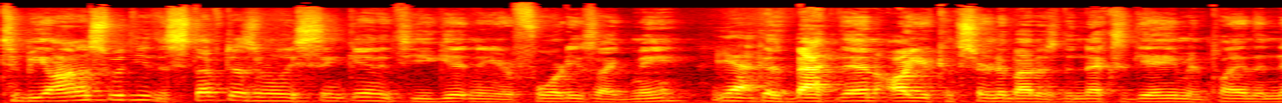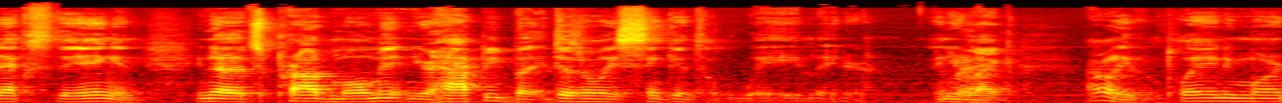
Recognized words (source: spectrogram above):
to be honest with you, the stuff doesn't really sink in until you get into your 40s, like me. Yeah. Because back then, all you're concerned about is the next game and playing the next thing, and you know, it's a proud moment and you're happy, but it doesn't really sink until way later. And you're Right. like, I don't even play anymore.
